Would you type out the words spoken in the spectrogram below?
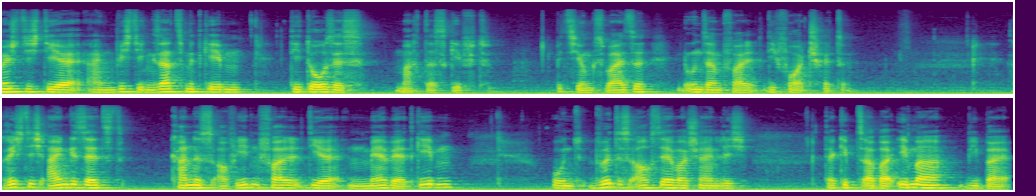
möchte ich dir einen wichtigen Satz mitgeben. Die Dosis macht das Gift. Beziehungsweise in unserem Fall die Fortschritte richtig eingesetzt kann es auf jeden Fall dir einen Mehrwert geben und wird es auch sehr wahrscheinlich. Da gibt es aber immer, wie bei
